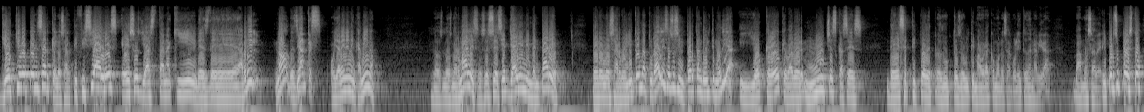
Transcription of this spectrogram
Yo quiero pensar que los artificiales, esos ya están aquí desde abril, ¿no? Desde antes, o ya vienen en camino. Los, normales, ya hay en inventario. Pero los arbolitos naturales, esos importan de último día. Y yo creo que va a haber mucha escasez de ese tipo de productos de última hora como los arbolitos de Navidad. Vamos a ver. Y por supuesto,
